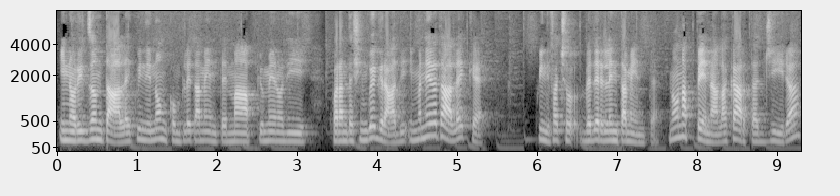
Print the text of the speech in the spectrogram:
in orizzontale, quindi non completamente ma più o meno di 45 gradi, in maniera tale che quindi faccio vedere lentamente. Non appena la carta gira,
